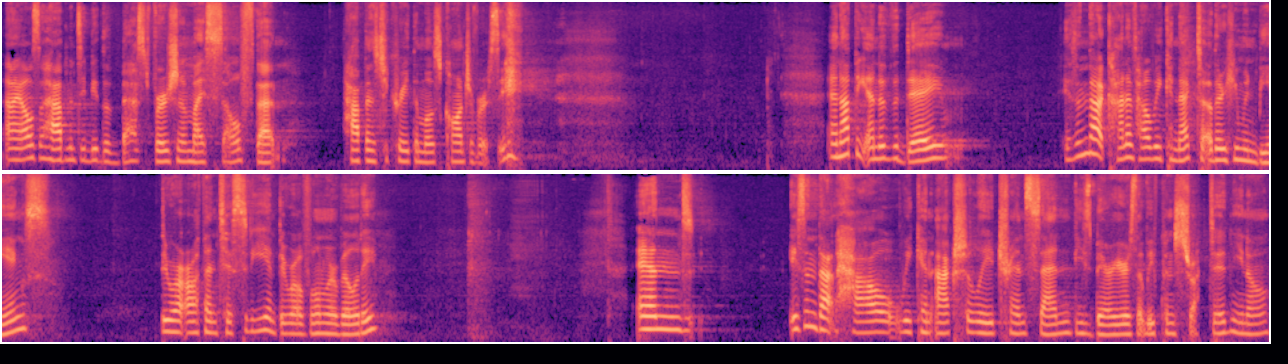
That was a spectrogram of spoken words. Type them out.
And I also happen to be the best version of myself that happens to create the most controversy. and at the end of the day, isn't that kind of how we connect to other human beings? Through our authenticity and through our vulnerability? And isn't that how we can actually transcend these barriers that we've constructed, you know?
